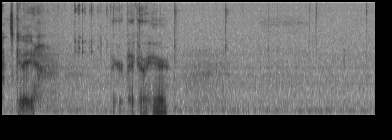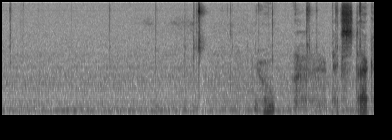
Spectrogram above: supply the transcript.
Let's get a bigger pick out here. Ooh, pick stuck.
